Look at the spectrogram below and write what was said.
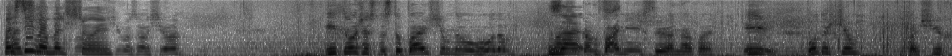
Спасибо, спасибо. большое. спасибо за все. И тоже с наступающим Новым годом вашей за... компании Анапа. И в будущем больших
